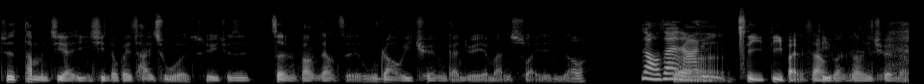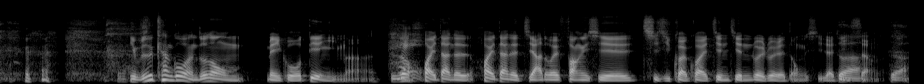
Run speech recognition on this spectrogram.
就是他们既然隐性都被拆除了，所以就是正放这样子绕一圈，感觉也蛮帅的，你知道吗？绕在哪里？啊、地地板上，地板上一圈的。你不是看过很多那种？美国电影嘛，就是坏蛋的坏蛋的家都会放一些奇奇怪怪、尖尖锐锐的东西在地上，对啊，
